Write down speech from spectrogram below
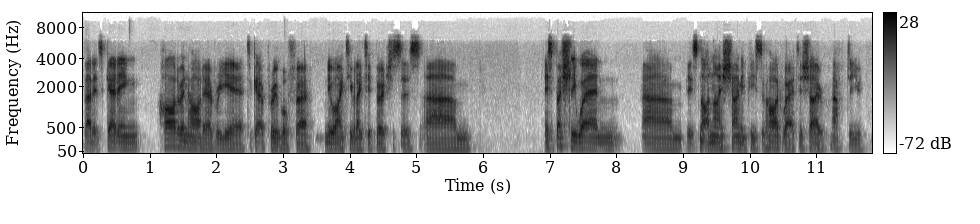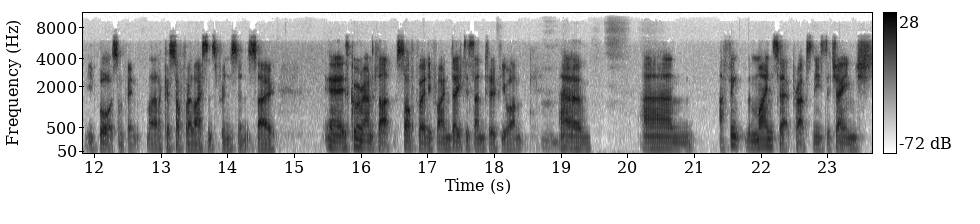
that it's getting harder and harder every year to get approval for new IT related purchases. Um, especially when um, it's not a nice shiny piece of hardware to show after you you've bought something like a software license, for instance. So it's coming around to that software-defined data center, if you want. Mm. Um, and I think the mindset perhaps needs to change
